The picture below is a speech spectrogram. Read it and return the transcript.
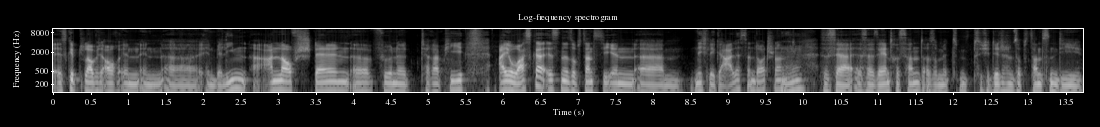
äh, es gibt, glaube ich, auch in, in, äh, in Berlin äh, Anlaufstellen äh, für eine Therapie. Ayahuasca ist eine Substanz, die in ähm, nicht legal ist in Deutschland. Es ist ja, ist ja sehr interessant, also mit psychedelischen Substanzen, die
